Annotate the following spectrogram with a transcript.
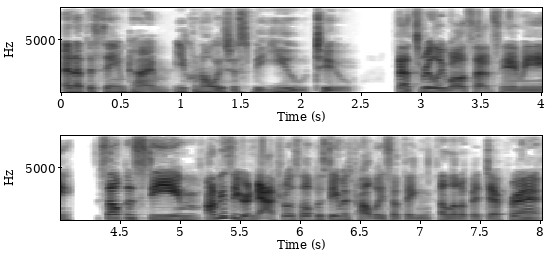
And at the same time, you can always just be you too. That's really well said, Sammy. Self esteem, obviously, your natural self esteem is probably something a little bit different.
